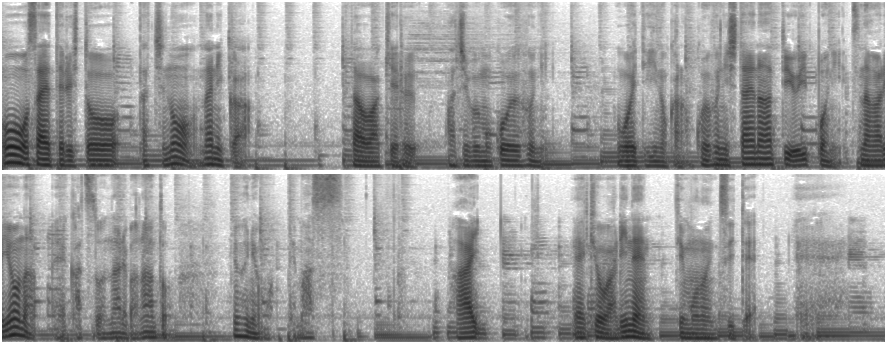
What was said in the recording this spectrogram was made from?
を抑えてる人たちの何か蓋を開ける、まあ、自分もこういうふうに動いていいのかなこういうふうにしたいなっていう一歩につながるような、活動になればなというふうに思ってます。はい、え、今日は理念っていうものについて、え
